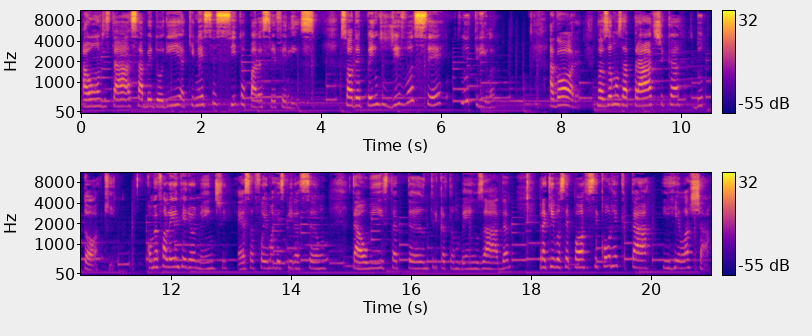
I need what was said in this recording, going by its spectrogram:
aonde está a sabedoria que necessita para ser feliz. Só depende de você nutri-la. Agora, nós vamos à prática do toque. Como eu falei anteriormente, essa foi uma respiração taoísta, tântrica também usada, para que você possa se conectar e relaxar.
